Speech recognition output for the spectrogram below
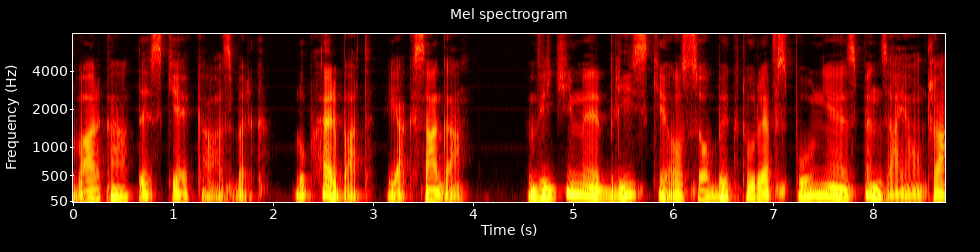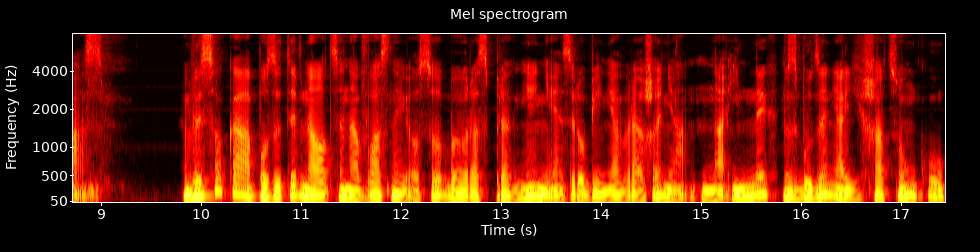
Warka, Dyskie, Carlsberg lub herbat, jak Saga. Widzimy bliskie osoby, które wspólnie spędzają czas. Wysoka pozytywna ocena własnej osoby oraz pragnienie zrobienia wrażenia na innych, wzbudzenia ich szacunku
